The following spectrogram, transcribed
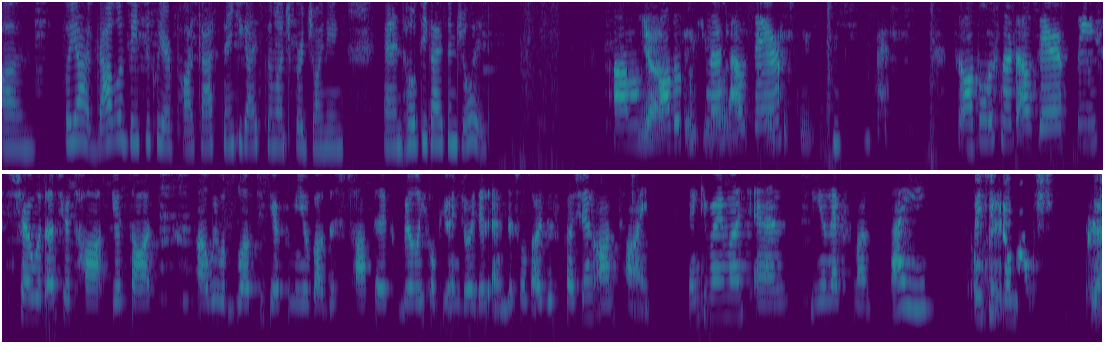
Um, so yeah, that was basically our podcast. Thank you guys so much for joining, and hope you guys enjoyed. Um, Yeah, all the thank you, listeners out there, Christine. to all the listeners out there, please share with us your thought, your thoughts. Uh, we would love to hear from you about this topic. Really hope you enjoyed it, and this was our discussion on time. Thank you very much, and see you next month. Bye. Thank you so much. Yeah.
